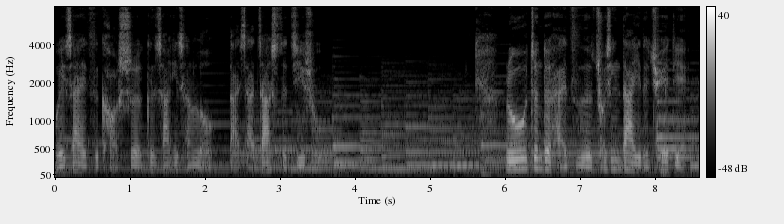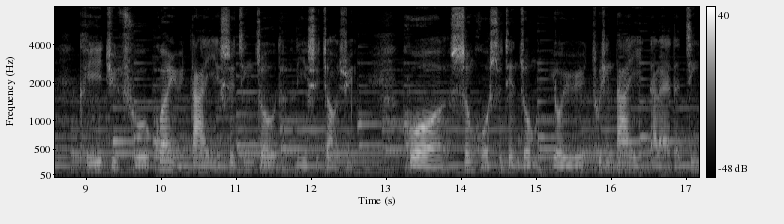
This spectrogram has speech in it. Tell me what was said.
为下一次考试更上一层楼打下扎实的基础。如针对孩子粗心大意的缺点。可以举出关于大意失荆州的历史教训，或生活实践中由于粗心大意带来的经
